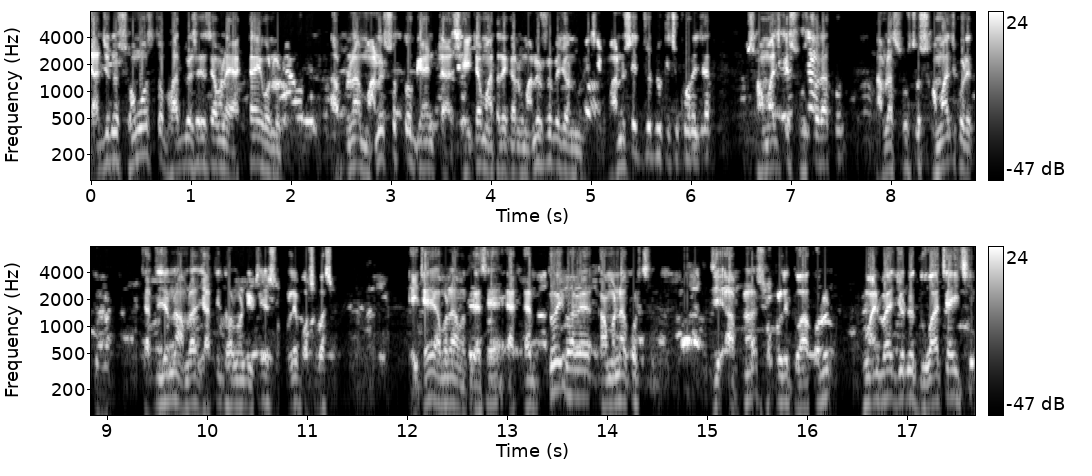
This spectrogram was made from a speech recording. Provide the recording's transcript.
যার জন্য সমস্ত ভারতবর্ষের কাছে আমরা একটাই অনুরোধ, আপনারা মানুষত্ব জ্ঞানটা, সেইটা মাথায় কারণ মানুষ রূপে জন্ম নিয়েছি। মানুষের জন্য কিছু করে যান, সমাজকে সুস্থ রাখুন, আমরা সুস্থ সমাজ করে তুলুন, যাতে যেন আমরা জাতি, ধর্ম নির্বিশেষে সকলে বসবাস করি। এইটাই আমরা আমাদের কাছে একান্তই ভাবে কামনা করছি, যে আপনারা সকলে দোয়া করুন। হুমায়ুন ভাইয়ের জন্য দোয়া চাইছি,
